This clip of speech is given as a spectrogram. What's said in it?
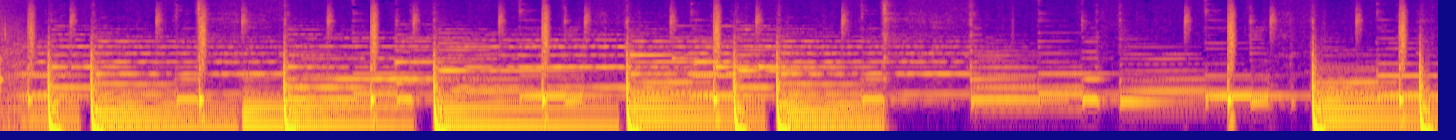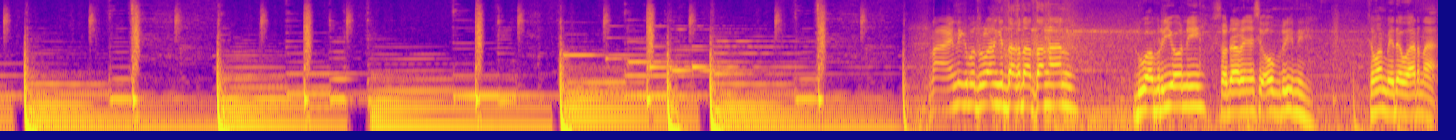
Yuk. Kebetulan kita kedatangan dua brio nih, saudaranya si Obri nih. Cuman beda warna.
